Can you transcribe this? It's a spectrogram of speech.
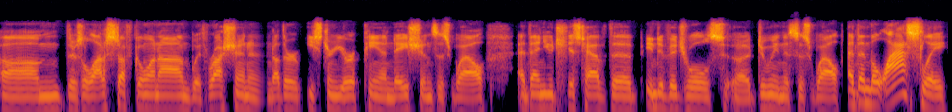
Um, there's a lot of stuff going on with Russian and other Eastern European nations as well. And then you just have the individuals uh, doing this as well. And then the lastly,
